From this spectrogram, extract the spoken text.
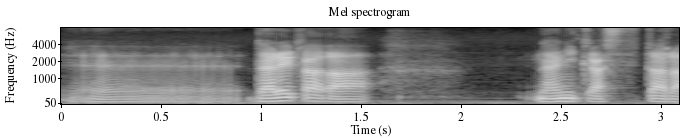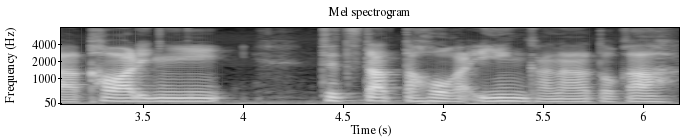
えー誰かが何かしてたら代わりに手伝った方がいいんかなとか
